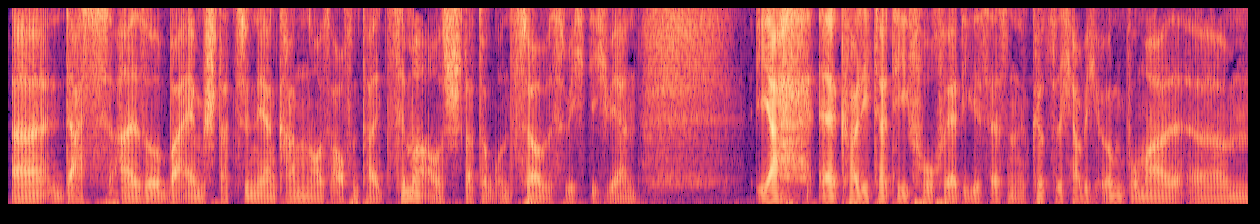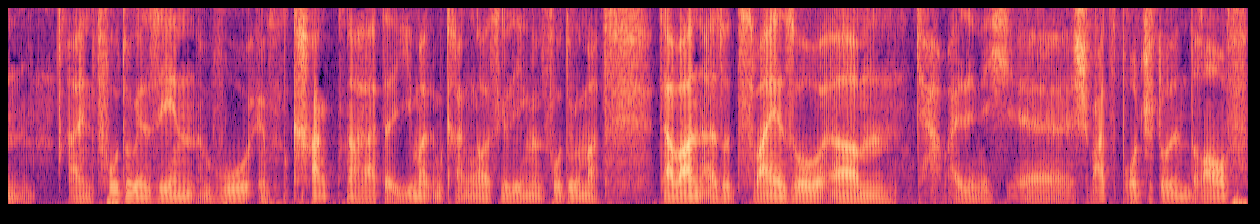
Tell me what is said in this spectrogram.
äh, dass also bei einem stationären Krankenhausaufenthalt Zimmerausstattung und Service wichtig wären. Ja, äh, qualitativ hochwertiges Essen. Kürzlich habe ich irgendwo mal ähm, ein Foto gesehen, wo im Krankenhaus hatte jemand im Krankenhaus gelegen und ein Foto gemacht. Da waren also zwei so, ähm, ja, weiß ich nicht, äh, Schwarzbrotstullen drauf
